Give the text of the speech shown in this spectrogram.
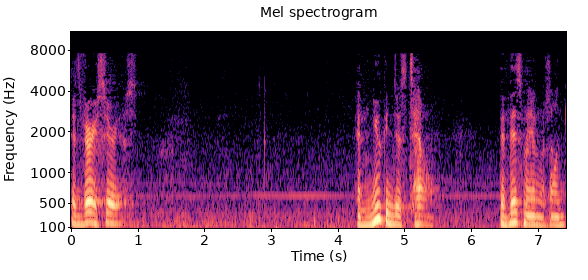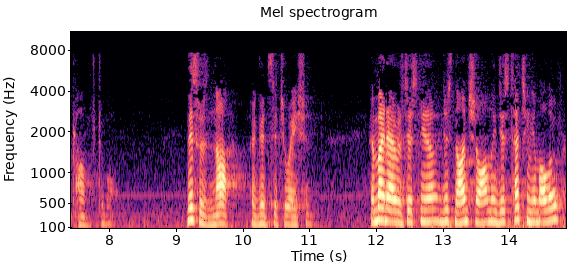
it's very serious. And you can just tell that this man was uncomfortable. This was not a good situation. And my dad was just, you know, just nonchalantly just touching him all over.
